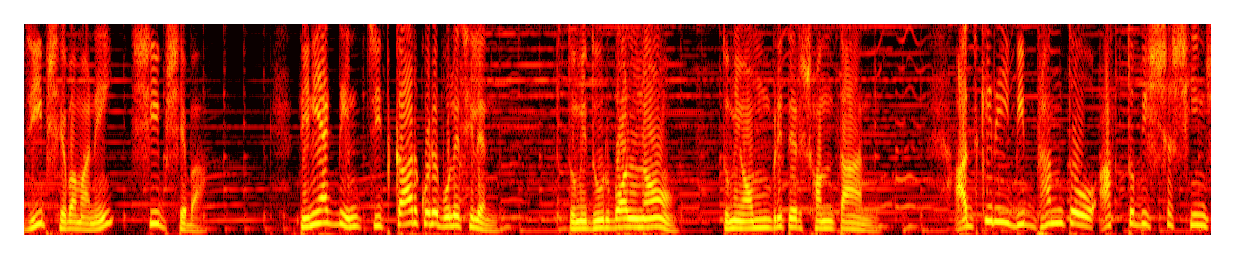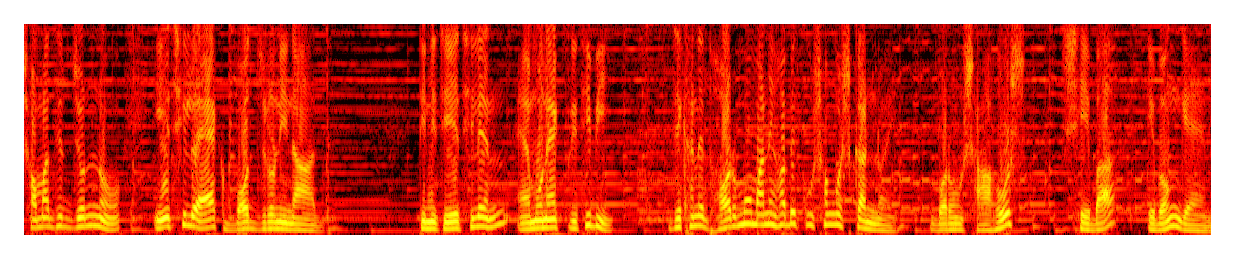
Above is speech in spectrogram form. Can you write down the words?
জীব সেবা মানেই শিব সেবা। তিনি একদিন চিৎকার করে বলেছিলেন, তুমি দুর্বল নও, তুমি অমৃতের সন্তান। আজকের এই বিভ্রান্ত, আত্মবিশ্বাসহীন সমাজের জন্য এ ছিল এক বজ্রনীনাদ। তিনি চেয়েছিলেন, এমন এক পৃথিবী যেখানে ধর্ম মানে হবে কুসংস্কার নয়, বরং সাহস, সেবা এবং জ্ঞান।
